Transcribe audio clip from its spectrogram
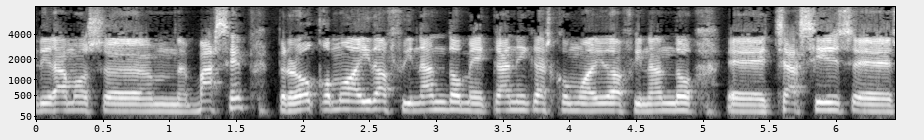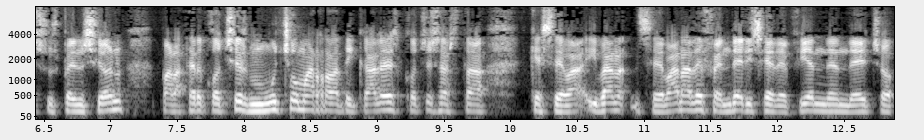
digamos, base, pero luego cómo ha ido afinando mecánicas, cómo ha ido afinando eh, chasis, eh, suspensión, para hacer coches mucho más radicales, coches hasta que se, va, se van a defender y se defienden, de hecho,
